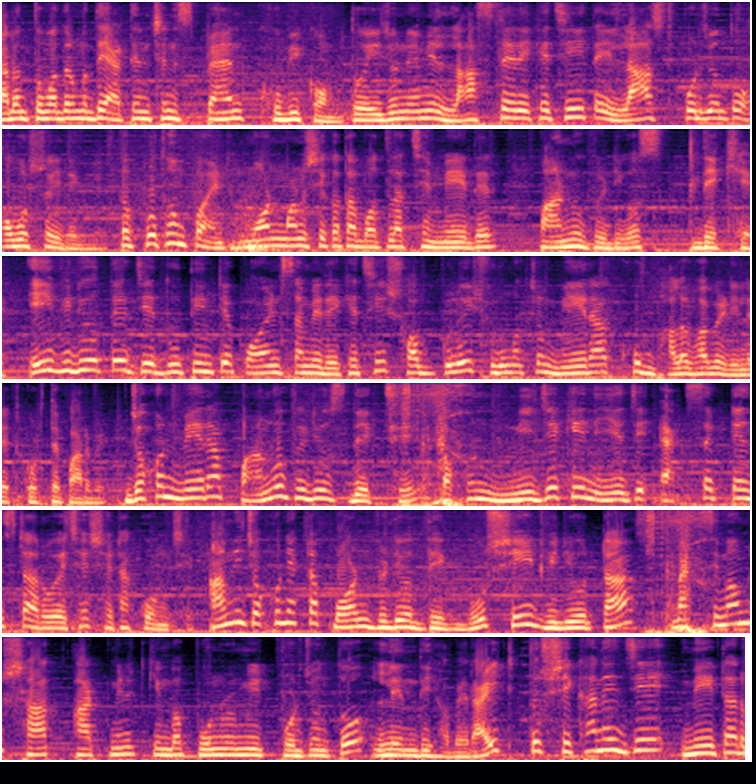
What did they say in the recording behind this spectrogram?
কারণ তোমাদের মধ্যে অ্যাটেনশন স্প্যান খুবই কম। তো এই জন্য আমি লাস্টে রেখেছি, তাই লাস্ট পর্যন্ত অবশ্যই দেখবে। তো প্রথম পয়েন্ট মন মানসিকতা বদলাচ্ছে মেয়েদের পানু ভিডিওস দেখে। এই ভিডিওতে যে দু তিনটে পয়েন্টস আমি রেখেছি, সবগুলোই শুধুমাত্র মেয়েরা খুব ভালোভাবে রিলেট করতে পারবে। যখন মেয়েরা পানু ভিডিওস দেখছে, তখন নিজেকে নিয়ে যে অ্যাকসেপ্টেন্সটা রয়েছে, সেটা কমছে। আমি যখন একটা পর্ন ভিডিও দেখব, সেই ভিডিওটা ম্যাক্সিমাম সাত আট মিনিট কিংবা পনেরো মিনিট পর্যন্ত লেন্দি হবে রাইট তো সেখানে যে মেয়েটার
